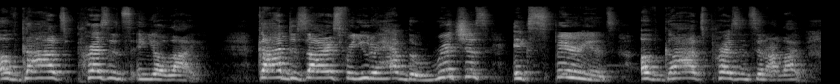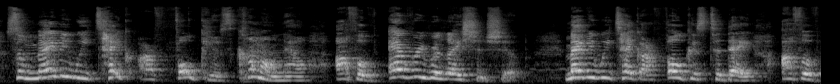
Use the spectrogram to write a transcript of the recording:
of God's presence in your life. God desires for you to have the richest experience of God's presence in our life. So maybe we take our focus, come on now, off of every relationship. Maybe we take our focus today off of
